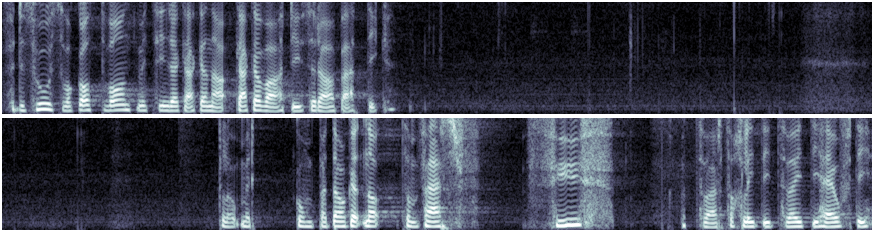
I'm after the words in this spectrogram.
Für das Haus, wo Gott wohnt mit seiner Gegenwart unserer Anbetung. Ich glaube, wir kommen hier noch zum Vers 5, und zwar so ein bisschen die zweite Hälfte.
